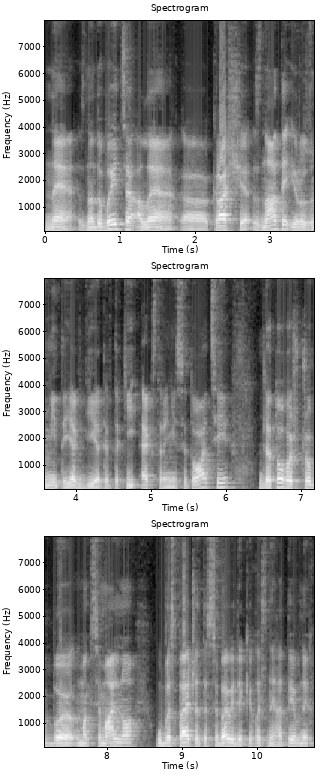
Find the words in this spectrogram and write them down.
не знадобиться, але е, краще знати і розуміти, як діяти в такій екстреній ситуації для того, щоб е, максимально убезпечити себе від якихось негативних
